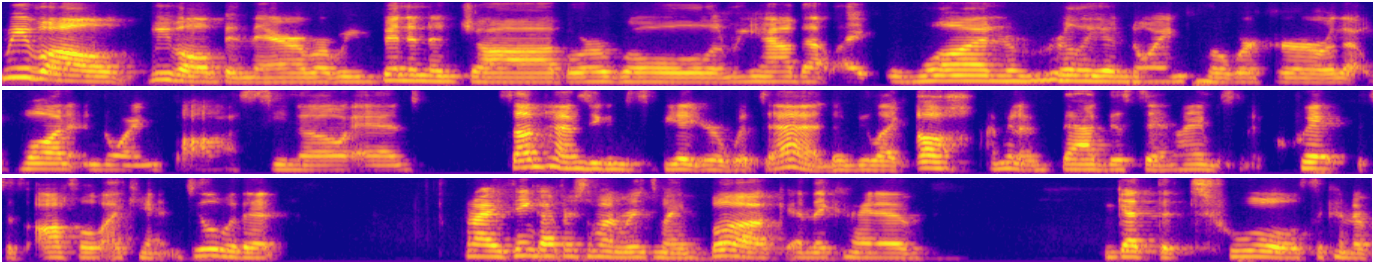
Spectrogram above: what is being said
we've all we've all been there where we've been in a job or a role and we have that like one really annoying coworker or that one annoying boss, you know, and sometimes you can just be at your wits end and be like, oh, I'm gonna bag this in. I'm just gonna quit. This is awful. I can't deal with it. But I think after someone reads my book and they kind of get the tools to kind of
